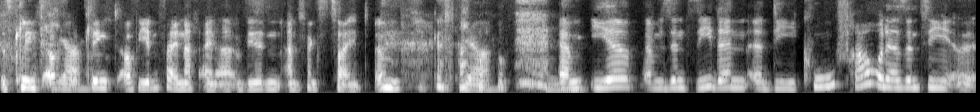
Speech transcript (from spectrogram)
Das klingt auf, ja. klingt auf jeden Fall nach einer wilden Anfangszeit. Ähm, genau. Ja. Mhm. Ähm, ihr, ähm, sind Sie denn äh, die Kuhfrau oder sind Sie äh,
